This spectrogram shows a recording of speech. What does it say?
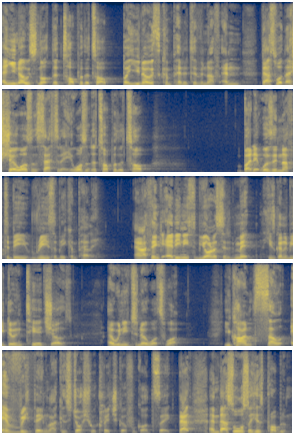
And you know it's not the top of the top, but you know it's competitive enough. And that's what that show was on Saturday. It wasn't the top of the top, but it was enough to be reasonably compelling. And I think Eddie needs to be honest and admit he's going to be doing tiered shows. And we need to know what's what You can't sell everything like it's Joshua Klitschko for God's sake. That and that's also his problem.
